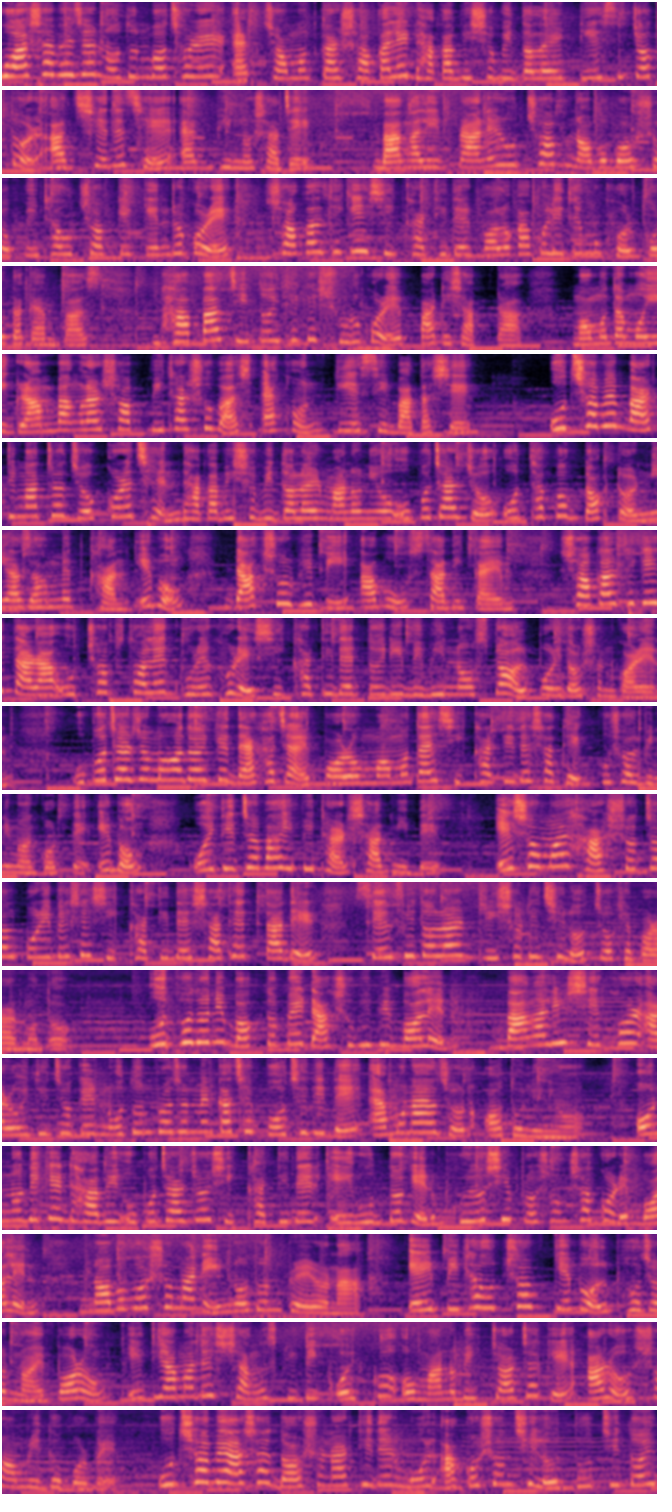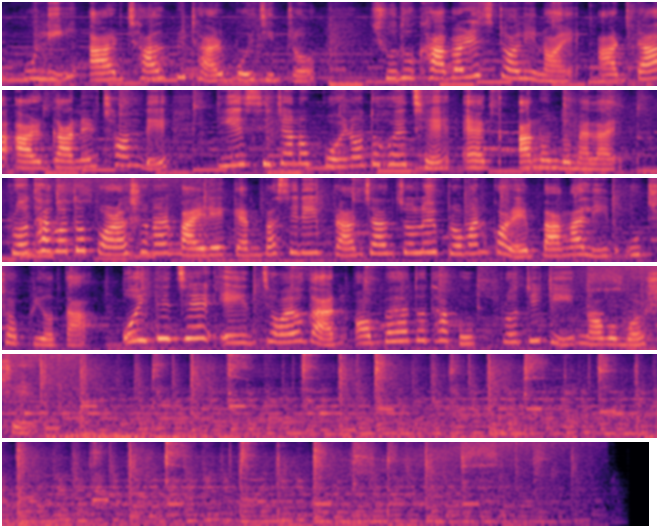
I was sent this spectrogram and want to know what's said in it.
কুয়াশা ভেজা নতুন বছরের এক চমৎকার সকালে ঢাকা বিশ্ববিদ্যালয়ের টিএসসি চত্বর আজ সেজেছে এক ভিন্ন সাজে। বাঙালির প্রাণের উৎসব, নববর্ষ পিঠা উৎসবকে কেন্দ্র করে সকাল থেকেই শিক্ষার্থীদের কলকাকলিতে মুখর গোটা ক্যাম্পাস। ভাপা চিতই থেকে শুরু করে পাটিসাপটা। মমতাময়ী গ্রাম বাংলার সব পিঠার সুবাস এখন টিএসসির বাতাসে। উৎসবে বাড়তি মাত্রা যোগ করেছেন ঢাকা বিশ্ববিদ্যালয়ের মাননীয় উপাচার্য অধ্যাপক ডক্টর নিয়াজ আহমেদ খান এবং ডাকসুর ভিপি আবু সাদিক কায়েম। সকাল থেকেই তারা উৎসবস্থলে ঘুরে ঘুরে শিক্ষার্থীদের তৈরি বিভিন্ন স্টল পরিদর্শন করেন। উপাচার্য মহোদয়কে দেখা যায় পরম মমতায় শিক্ষার্থীদের সাথে কুশল বিনিময় করতে এবং ঐতিহ্যবাহী পিঠার স্বাদ নিতে। এ সময় হাস্যোজ্জ্বল পরিবেশে শিক্ষার্থীদের সাথে তাদের সেলফি তোলার দৃশ্যটি ছিল চোখে পড়ার মতো। উদ্বোধনী বক্তব্যে ডাকসুভিপি বলেন, বাঙালির শেখর আর ঐতিহ্যকে নতুন প্রজন্মের কাছে পৌঁছে দিতে এমন আয়োজন অতুলনীয়। অন্যদিকে ঢাবি উপাচার্য শিক্ষার্থীদের এই উদ্যোগের ভূয়সী প্রশংসা করে বলেন, নববর্ষ মানেই নতুন প্রেরণা। এই পিঠা উৎসব কেবল ভোজন নয়, বরং এটি আমাদের সাংস্কৃতিক ঐক্য ও মানবিক চর্চাকে আরও সমৃদ্ধ করবে। উৎসবে আসা দর্শনার্থীদের মূল আকর্ষণ ছিল দুধ চিতই পুলি আর ঝাল পিঠার বৈচিত্র্য। শুধু খাবারের স্টলই নয়, আড্ডা আর গানের ছন্দে টিএসসি যেন পরিণত হয়েছে এক আনন্দ মেলায় প্রথাগত পড়াশোনার বাইরে ক্যাম্পাসের এই প্রাণচাঞ্চল্যই প্রমাণ করে বাঙালির উৎসবপ্রিয়তা ঐতিহ্যের এই জয়গান অব্যাহত থাকুক প্রতিটি নববর্ষে।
